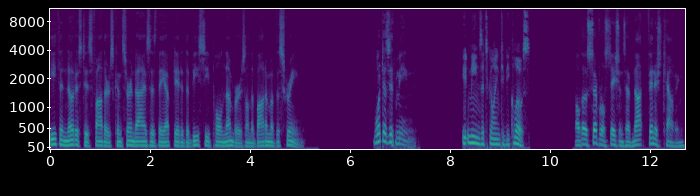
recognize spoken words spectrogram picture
Ethan noticed his father's concerned eyes as they updated the BC poll numbers on the bottom of the screen. What does it mean? It means it's going to be close. Although several stations have not finished counting,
